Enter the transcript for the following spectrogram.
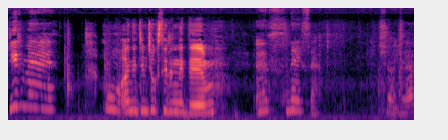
Girme. Anneciğim çok serinledim. Öf, neyse. Şöyle.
